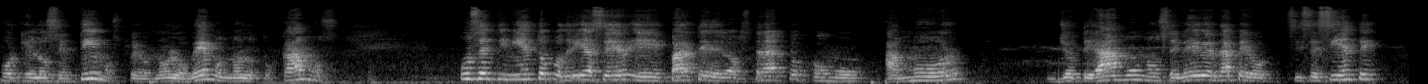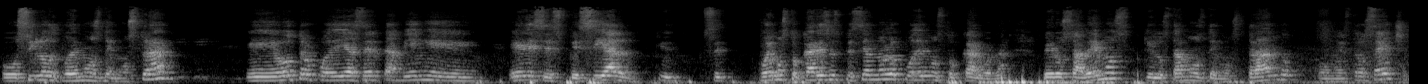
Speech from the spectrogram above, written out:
porque lo sentimos, pero no lo vemos, no lo tocamos. Un sentimiento podría ser eh, parte de lo abstracto como amor, yo te amo, no se ve, ¿verdad? Pero si se siente o si lo podemos demostrar. Eh, otro podría ser también, eh, eres especial, podemos tocar eso especial, no lo podemos tocar, ¿verdad? Pero sabemos que lo estamos demostrando con nuestros hechos.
